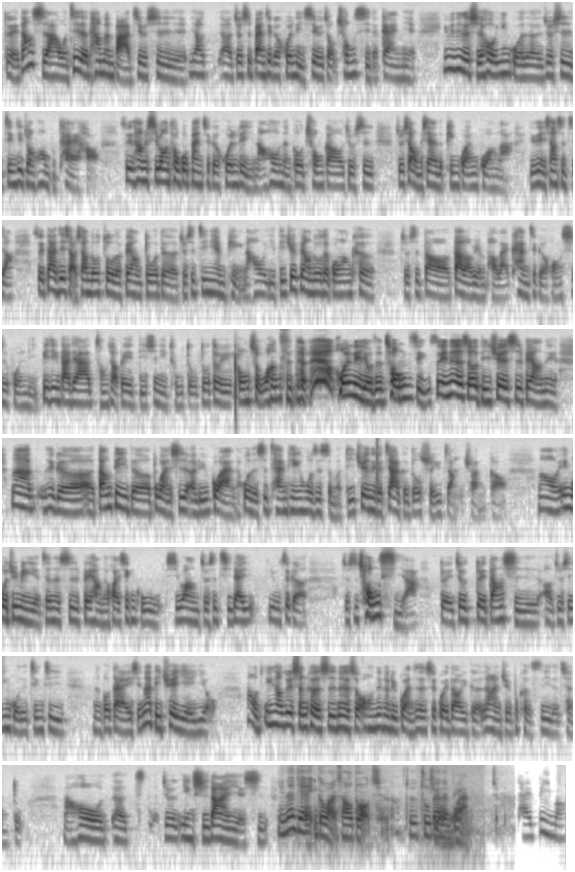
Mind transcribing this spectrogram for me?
对，当时啊，我记得他们把就是要呃，就是办这个婚礼是有一种冲洗的概念，因为那个时候英国的就是经济状况不太好，所以他们希望透过办这个婚礼，然后能够冲高，就是就像我们现在的拼观光啦，有点像是这样，所以大街小巷都做了非常多的就是纪念品，然后也的确非常多的观光客。就是到大老远跑来看这个皇室婚礼，毕竟大家从小被迪士尼荼毒，都对于公主王子的 婚礼有着憧憬，所以那个时候的确是非常那个。那那个呃当地的不管是呃旅馆或者是餐厅或者是什么，的确那个价格都水涨船高。那英国居民也真的是非常的欢欣鼓舞，希望就是期待有这个就是冲洗啊，对，就对当时呃就是英国的经济能够带来一些，那的确也有。那我印象最深刻的是那个时候，哦，那个旅馆真的是贵到一个让人觉得不可思议的程度。然后，呃，就饮食当然也是。你那天一个晚上要多少钱呢？就是住在那边，台币吗？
